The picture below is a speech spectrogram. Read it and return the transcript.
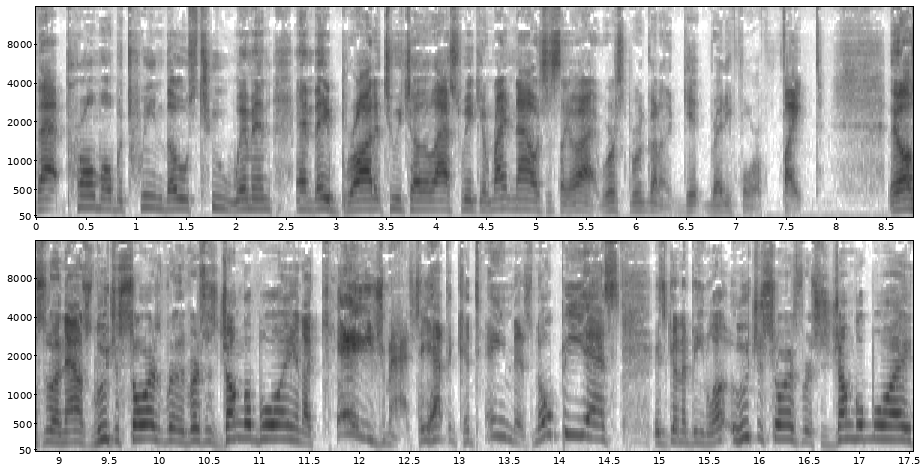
that promo between those two women, and they brought it to each other last week. And right now it's just like, all right, we're we're gonna get ready for a fight. They also announced Luchasaurus versus Jungle Boy in a cage match. They have to contain this. No BS. It's going to be Luchasaurus versus Jungle Boy.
